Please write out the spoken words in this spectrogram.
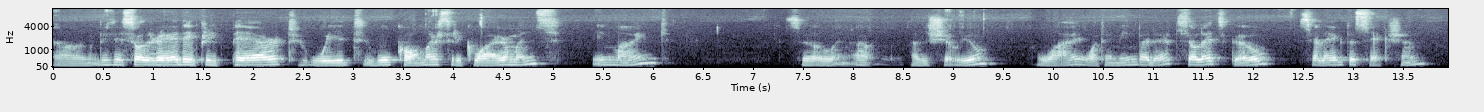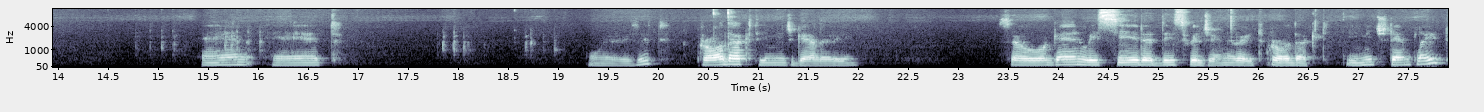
um, this is already prepared with WooCommerce requirements in mind. So uh, I will show you why, what I mean by that. So let's go select the section and add, where is it? Product image gallery. So again, we see that this will generate product image template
